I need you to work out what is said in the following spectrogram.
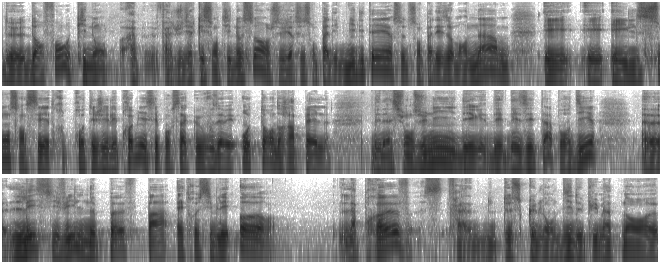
d'enfants qui n'ont, enfin je veux dire, qui sont innocents. Je veux dire, ce ne sont pas des militaires, ce ne sont pas des hommes en armes, et, ils sont censés être protégés les premiers. C'est pour ça que vous avez autant de rappels des Nations Unies, des, États pour dire euh, les civils ne peuvent pas être ciblés. Or, la preuve de ce que l'on dit depuis maintenant euh,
